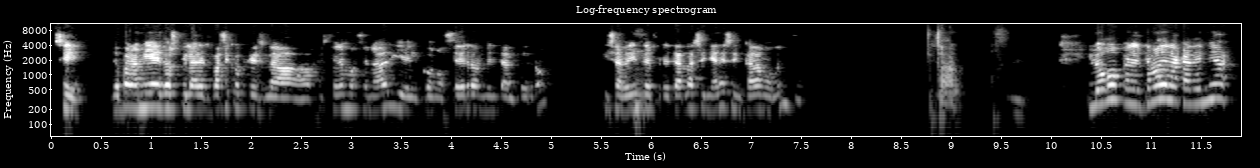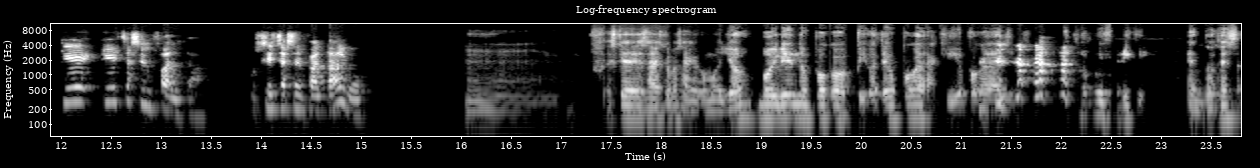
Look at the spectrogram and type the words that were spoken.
Sí, yo para mí hay dos pilares básicos que es la gestión emocional y el conocer realmente al perro y saber mm. interpretar las señales en cada momento. Claro. Mm. Y luego, en el tema de la academia, ¿qué, echas en falta? O si echas en falta algo. Mm, es que, ¿sabes qué pasa? Que como yo voy viendo un poco, picoteo un poco de aquí, un poco de allí, soy muy friki. Entonces,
